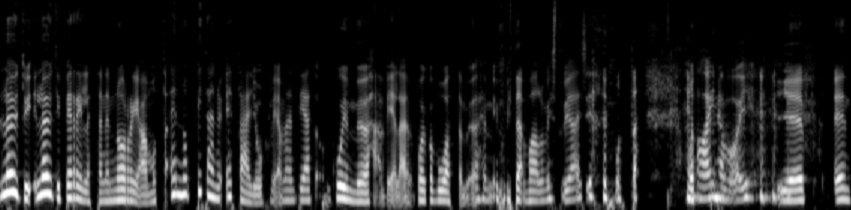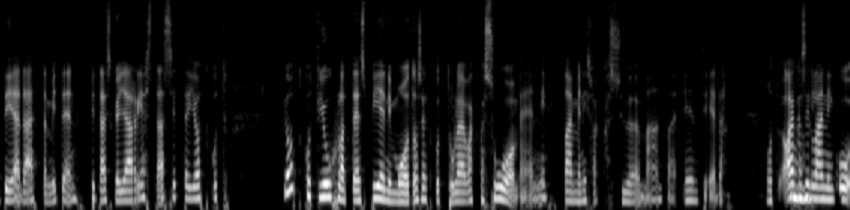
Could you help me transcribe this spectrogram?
löyti, löyti perille tänne Norjaan, mutta en ole pitänyt etäjuhlia, mä en tiedä, kuin myöhään vielä, voiko vuotta myöhemmin pitää valmistujaisia, mutta, mutta aina voi. Jep, en tiedä, että miten, pitäisikö järjestää sitten jotkut jotkut juhlat edes pienimuotoiset, kun tulee vaikka Suomeen, niin, tai menis vaikka syömään, tai en tiedä. Mutta aika mm. sillain, niin kuin,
